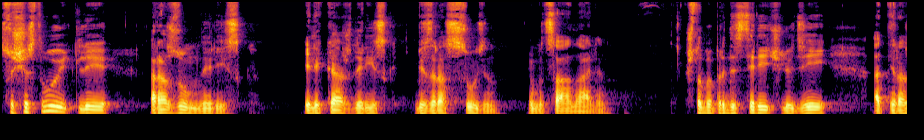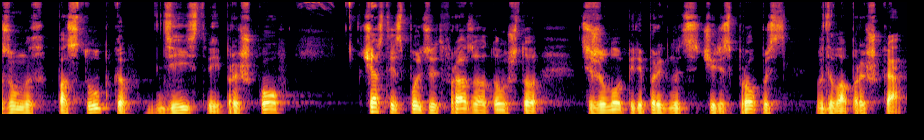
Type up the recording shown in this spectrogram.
Существует ли разумный риск? Или каждый риск безрассуден, эмоционален? Чтобы предостеречь людей от неразумных поступков, действий, прыжков, часто используют фразу о том, что тяжело перепрыгнуть через пропасть в два прыжка.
